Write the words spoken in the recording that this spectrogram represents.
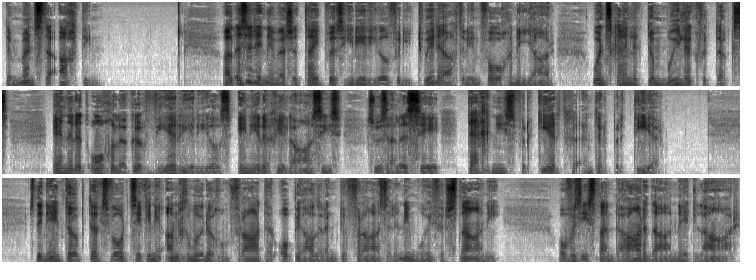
Ten minste 18. Al is dit die universiteit was hierdie reël vir die tweede agtereenvolgende jaar oënskynlik te moeilik vir Tuks en het dit ongelukkig weer die reëls en die regulasies soos hulle sê tegnies verkeerd geïnterpreteer. Studente op Tuks word seker nie aangemoedig om vrae ter opheldering te vra as hulle nie mooi verstaan nie of as die standaard daar net laer.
